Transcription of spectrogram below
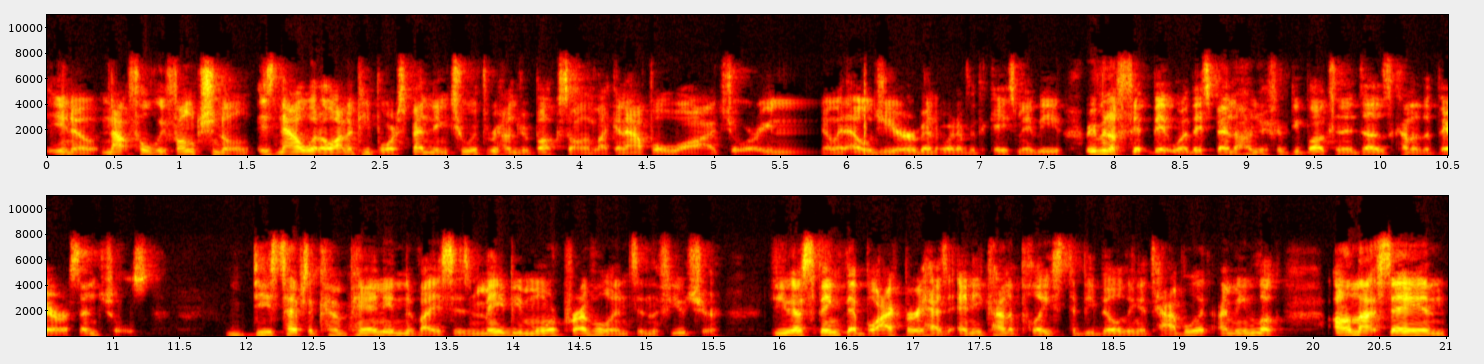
you know not fully functional is now what a lot of people are spending two or three hundred bucks on, like an Apple Watch or you know an LG Urbane or whatever the case may be, or even a Fitbit where they spend 150 bucks and it does kind of the bare essentials. These types of companion devices may be more prevalent in the future. Do you guys think that BlackBerry has any kind of place to be building a tablet? I mean, look, I'm not saying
